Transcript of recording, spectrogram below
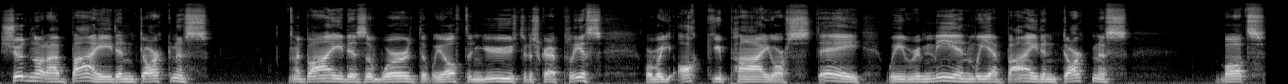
should not abide in darkness. Abide is a word that we often use to describe place where we occupy or stay, we remain, we abide in darkness. But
